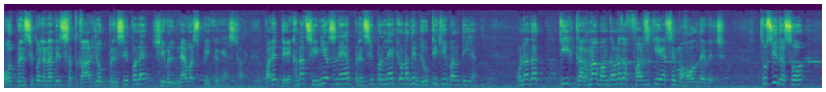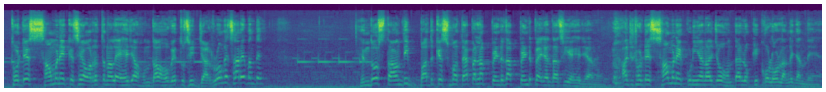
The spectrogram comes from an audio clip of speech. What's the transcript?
or principal ਇਹਨਾਂ ਦੀ ਸਤਿਕਾਰਯੋਗ ਪ੍ਰਿੰਸੀਪਲ ਹੈ she will never speak against her ਪਰ ਇਹ ਦੇਖਣਾ ਸੀਨੀਅਰਸ ਨੇ ਪ੍ਰਿੰਸੀਪਲ ਨੇ ਕਿ ਉਹਨਾਂ ਦੀ ਡਿਊਟੀ ਕੀ ਬਣਦੀ ਹੈ? ਉਹਨਾਂ ਦਾ ਕੀ ਕਰਨਾ ਬਣਦਾ? ਉਹਨਾਂ ਦਾ ਫਰਜ਼ ਕੀ ਹੈ ਐਸੇ ਮਾਹੌਲ ਦੇ ਵਿੱਚ? ਤੁਸੀਂ ਦੱਸੋ, ਤੁਹਾਡੇ ਸਾਹਮਣੇ ਕਿਸੇ ਔਰਤ ਨਾਲ ਇਹੋ ਜਿਹਾ ਹੁੰਦਾ ਹੋਵੇ, ਤੁਸੀਂ ਜਰ ਲੋਗੇ ਸਾਰੇ ਬੰਦੇ? ਹਿੰਦੁਸਤਾਨ ਦੀ ਬਦਕਿਸਮਤ ਹੈ। ਪਹਿਲਾਂ ਪਿੰਡ ਦਾ ਪਿੰਡ ਪੈ ਜਾਂਦਾ ਸੀ ਇਹ ਜਿਹਾ ਨੂੰ। ਅੱਜ ਤੁਹਾਡੇ ਸਾਹਮਣੇ ਕੁੜੀਆਂ ਨਾਲ ਜੋ ਹੁੰਦਾ ਲੋਕੀ ਕੋਲੋਂ ਲੰਘ ਜਾਂਦੇ ਆ।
